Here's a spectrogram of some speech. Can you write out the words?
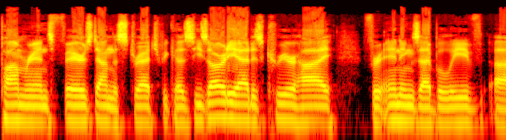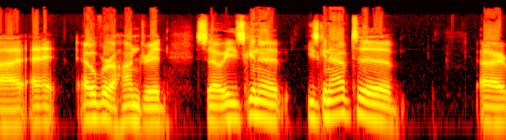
Pomeranz fares down the stretch because he's already at his career high for innings, I believe, uh, at over hundred. So he's gonna he's gonna have to. Uh,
